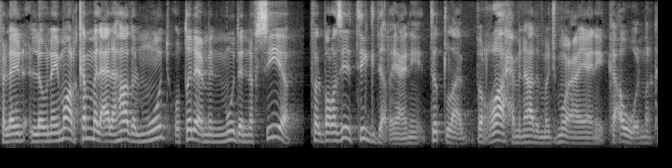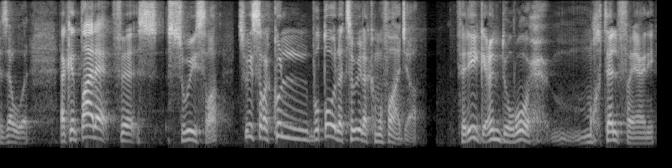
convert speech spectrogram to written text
فلو نيمار كمل على هذا ال mood وطلع من mood النفسية فالبرازيل تقدر يعني تطلع بالراحة من هذه المجموعة يعني كأول مركز أول. لكن طالع في سويسرا سويسرا كل بطولة تسوي لك مفاجأة. فريق عنده روح مختلفة يعني.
